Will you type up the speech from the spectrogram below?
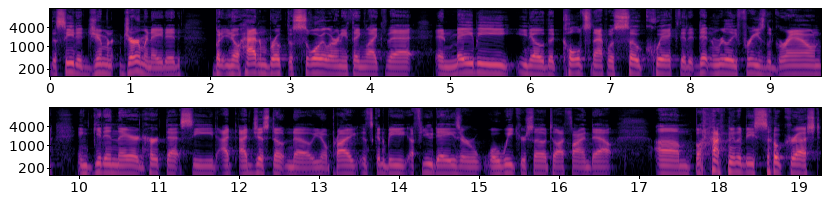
the seed had germinated but you know hadn't broke the soil or anything like that. And maybe you know the cold snap was so quick that it didn't really freeze the ground and get in there and hurt that seed. I, I just don't know. You know probably it's going to be a few days or a week or so until i find out um, but I'm going to be so crushed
